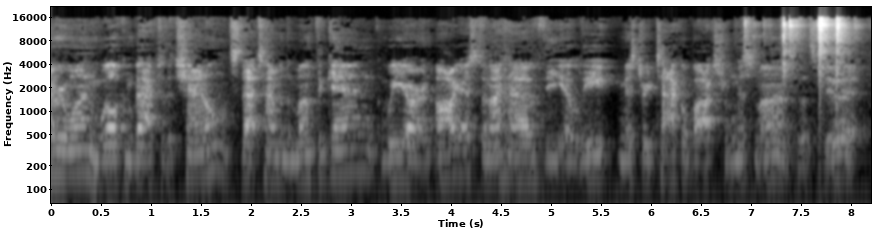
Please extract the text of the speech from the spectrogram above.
everyone, welcome back to the channel. It's that time of the month again. We are in August and I have the Elite Mystery Tackle Box from this month. Let's do it.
